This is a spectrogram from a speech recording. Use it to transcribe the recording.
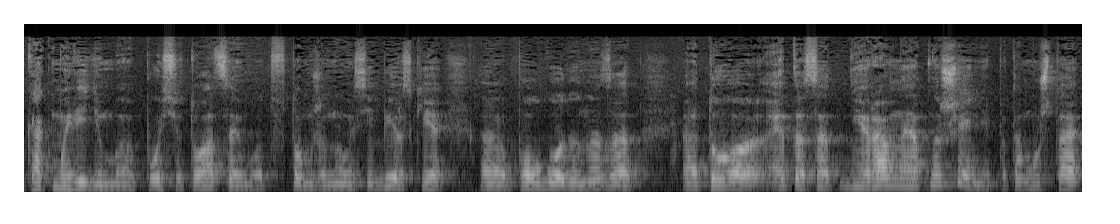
как мы видим э, по ситуации вот в том же Новосибирске э, полгода назад, то это неравные отношения, потому что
